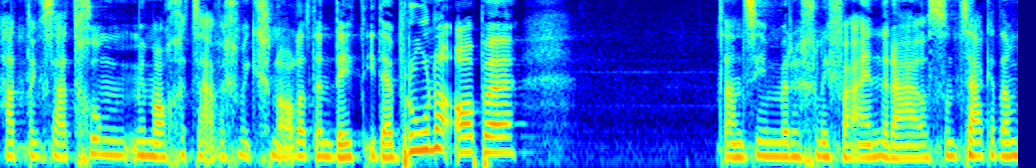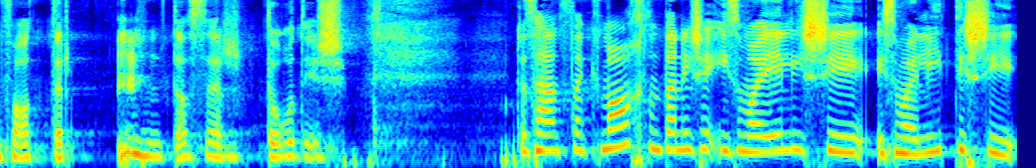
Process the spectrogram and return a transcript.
hat dann gesagt, komm, wir machen es einfach, wir knallen dann dort in den Brunnen runter. Dann sind wir ein bisschen feiner raus und sagen dem Vater, dass er tot ist. Das haben sie dann gemacht und dann ist eine ismaelische, ismaelitische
